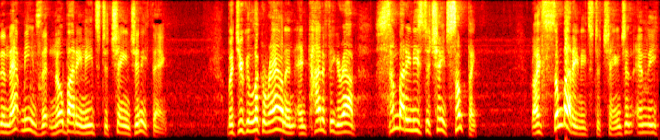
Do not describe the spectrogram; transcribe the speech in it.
then that means that nobody needs to change anything. But you can look around and, and kind of figure out somebody needs to change something. Right? Somebody needs to change. And, and the,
